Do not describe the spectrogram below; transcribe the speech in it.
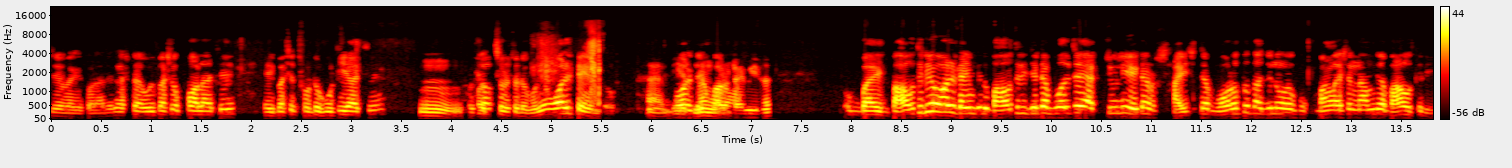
জিও ব্যাগে করা আছে। গাছটা ওই পাশেও ফল আছে এই পাশে ছোট গুটি আছে। হুম সব ছোট ছোট গুটি অল টাইম তো। হ্যাঁ অল টাইমই হয়। বাহুতিরিও অল টাইম কিন্তু বাহুতিরি যেটা বলছে অ্যাকচুয়ালি এটার সাইজটা বড় তো তার জন্য বাংলাদেশের নাম দেওয়া বাহুতিরি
